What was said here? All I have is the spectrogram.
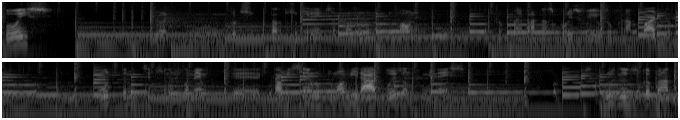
2. Um jogo disputado por surpreendente, só foi um jogo muito mal, né? O jogo foi em Bragança, por isso foi, o jogo foi na quarta. Outro também decepcionante o Flamengo, é, que estava vencendo o jogo, tomou uma virada, 2 anos no Fluminense. Os líderes do campeonato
